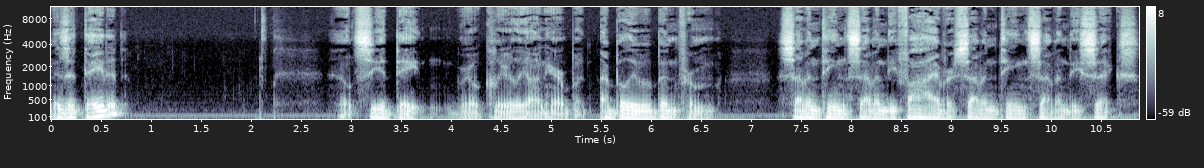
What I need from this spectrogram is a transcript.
is it dated? I don't see a date real clearly on here, but I believe have been from 1775 or 1776.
